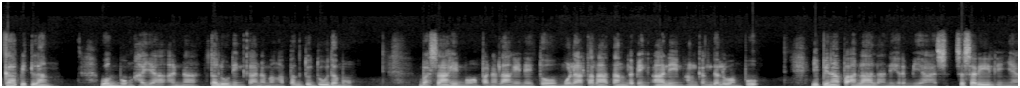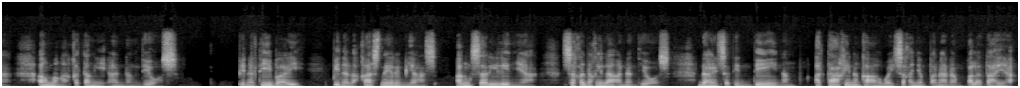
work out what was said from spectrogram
Kapit lang, huwag mong hayaan na talunin ka ng mga pagdududa mo. Basahin mo ang panalangin na ito mula talatang 16 hanggang 20. Ipinapaalala ni Jeremias sa sarili niya ang mga katangian ng Diyos. Pinatibay, pinalakas ni Jeremias ang sarili niya sa kadakilaan ng Diyos dahil sa tindi ng atake ng kaaway sa kanyang pananampalataya.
